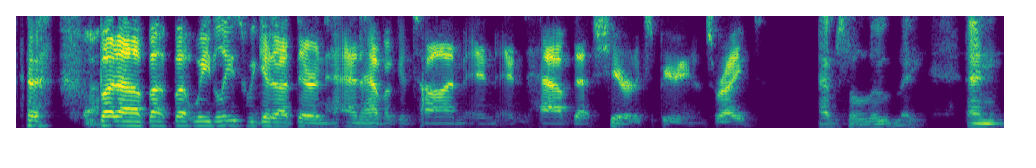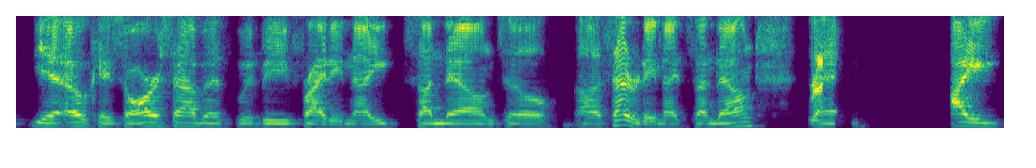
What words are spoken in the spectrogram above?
but uh, but but we at least we get out there and, and have a good time and and have that shared experience, right? Absolutely. And yeah, okay. So our Sabbath would be Friday night sundown till uh, Saturday night sundown. Right. And I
